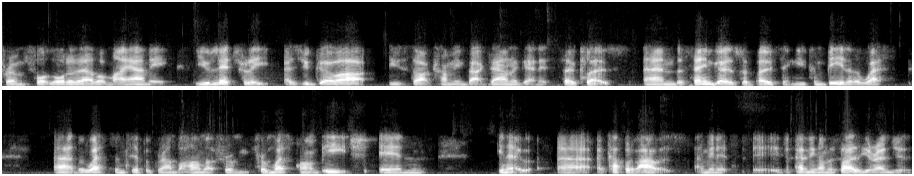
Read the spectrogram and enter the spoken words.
from Fort Lauderdale or Miami. You literally, as you go up, you start coming back down again. It's so close, and the same goes for boating. You can be to the west, uh, the western tip of Grand Bahama from from West Palm Beach in, you know, uh, a couple of hours. I mean, it's it, depending on the size of your engine,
